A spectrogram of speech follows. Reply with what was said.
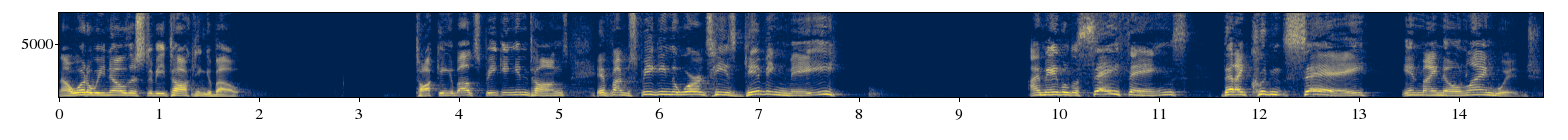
Now what do we know this to be talking about talking about speaking in tongues. If I'm speaking the words he's giving me I'm able to say things that I couldn't say in my known language.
